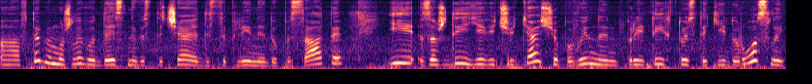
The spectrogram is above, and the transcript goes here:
в тебе, можливо, десь не вистачає дисципліни дописати. І завжди є відчуття, що повинен прийти хтось такий дорослий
